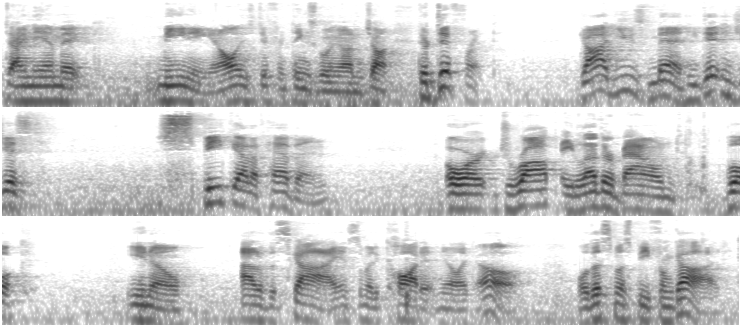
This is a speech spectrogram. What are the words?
dynamic meaning and all these different things going on in John. They're different. God used men. He didn't just speak out of heaven or drop a leather bound book, you know, out of the sky and somebody caught it and they're like, oh, well, this must be from God.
